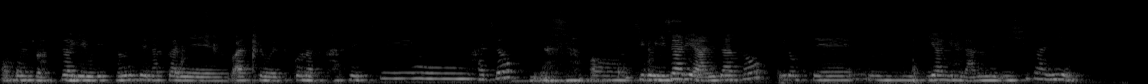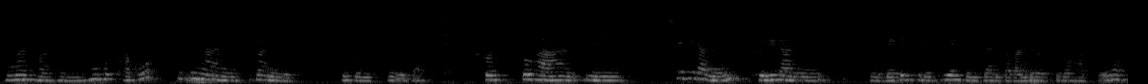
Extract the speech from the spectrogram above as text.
어떻게 어, 갑자기 우리 전은태 작가님 말씀을 듣고 나서 가슴이 찡하죠? 어, 지금 이 자리에 앉아서 이렇게 음, 이야기를 나누는 이 시간이 정말 저한테는 행복하고 소중한 시간이 되고 있습니다. 그것 또한 이 책이라는 글이라는 그 매개체를 통해서 이 자리가 만들어진 것 같고요.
